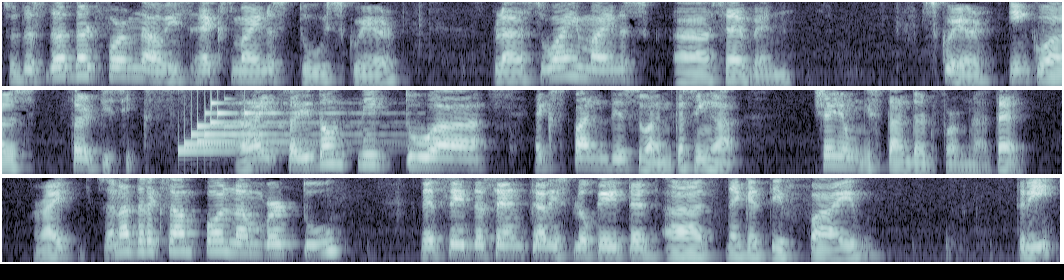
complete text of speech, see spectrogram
So, the standard form now is x minus 2 square plus y minus uh, 7 square equals 36. Alright? So, you don't need to uh, expand this one kasi nga, siya yung standard form natin. Alright? So, another example, number 2. Let's say the center is located at negative 5, 3,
